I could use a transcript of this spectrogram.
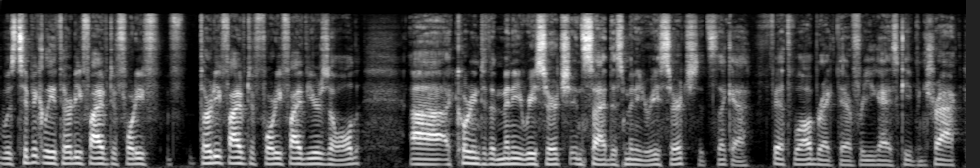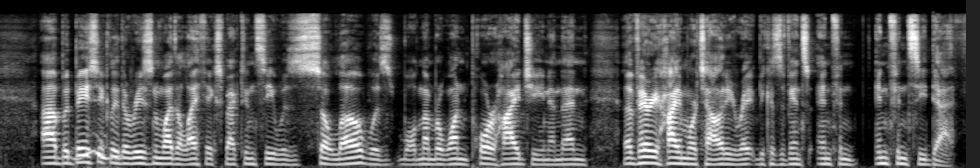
was typically 35 to 40 35 to 45 years old uh, according to the mini research inside this mini research it's like a fifth wall break there for you guys keeping track uh, but basically the reason why the life expectancy was so low was well number one poor hygiene and then a very high mortality rate because of in- infant infancy death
